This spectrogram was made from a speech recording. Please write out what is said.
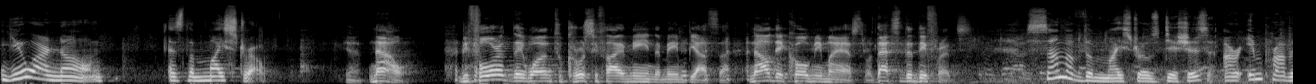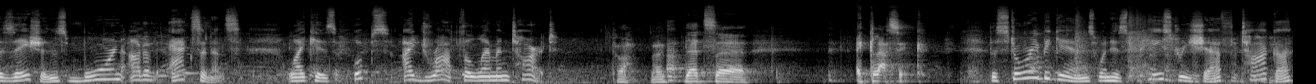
You are known as the maestro. yeah now before they want to crucify me in the main piazza now they call me maestro that's the difference Some of the maestro's dishes are improvisations born out of accidents, like his Oops, I dropped the lemon tart. Ah, that- that's a classic The story begins when his pastry chef, Taka,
